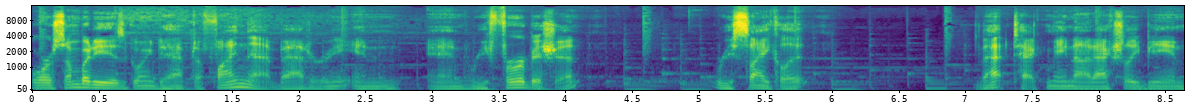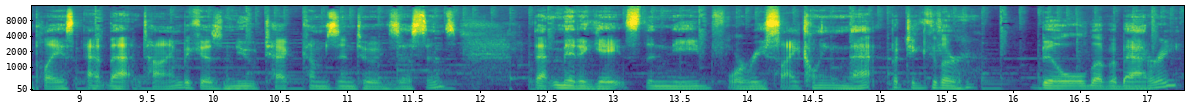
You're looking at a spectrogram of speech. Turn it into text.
or somebody is going to have to find that battery and and refurbish it, recycle it. That tech may not actually be in place at that time because new tech comes into existence that mitigates the need for recycling that particular build of a battery.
